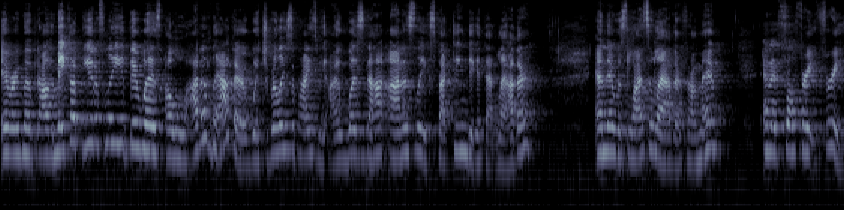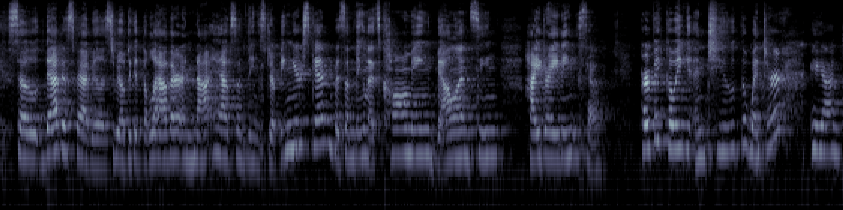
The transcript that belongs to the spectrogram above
it removed all the makeup beautifully. There was a lot of lather, which really surprised me. I was not honestly expecting to get that lather. And there was lots of lather from it. And it's sulfate free. So that is fabulous to be able to get the lather and not have something stripping your skin, but something that's calming, balancing, hydrating. So perfect going into the winter. And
